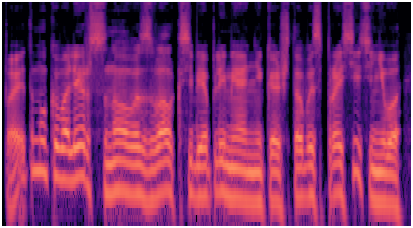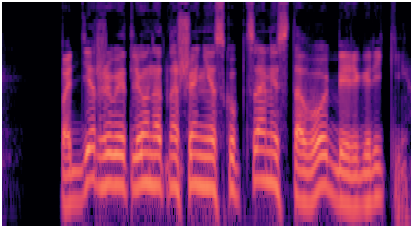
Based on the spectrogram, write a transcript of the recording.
Поэтому кавалер снова звал к себе племянника, чтобы спросить у него, поддерживает ли он отношения с купцами с того берега реки.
